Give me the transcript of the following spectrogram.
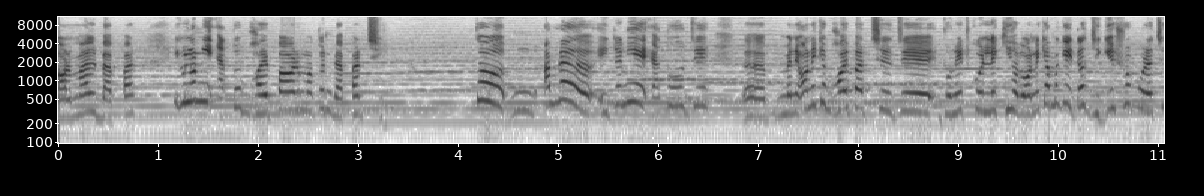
নর্মাল ব্যাপার। এগুলো নিয়ে এত ভয় পাওয়ার মতন ব্যাপার ছিল তো আমরা এটা নিয়ে এত যে মানে অনেকে ভয় পাচ্ছে যে ডোনেট করলে কি হবে? অনেকে আমাকে এটা জিজ্ঞেসও করেছে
